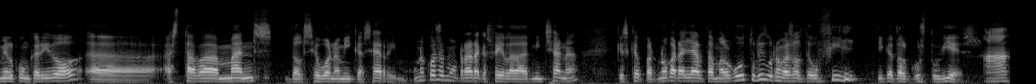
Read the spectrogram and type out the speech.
I el Conqueridor eh, estava en mans del seu enemic acèrrim. Una cosa molt rara que es feia a l'edat mitjana, que és que per no barallar-te amb algú, tu li donaves al teu fill i que te'l custodiés. Ah,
